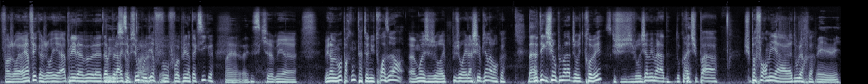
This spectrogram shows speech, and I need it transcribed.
Enfin, j'aurais rien fait quoi. J'aurais appelé la, la dame Oui, de la réception pour lui dire faut, faut appeler un taxi quoi. Ouais, ouais. Parce que, mais, euh, mais non, mais moi par contre, t'as tenu 3 heures. Euh, moi j'aurais, j'aurais lâché bien avant quoi. Bah- Moi, dès que je suis un peu malade, j'ai envie de crever. Parce que je suis jamais malade. Donc en Ouais. fait, je suis pas. Je suis pas formé à la douleur quoi. Oui, oui, oui.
